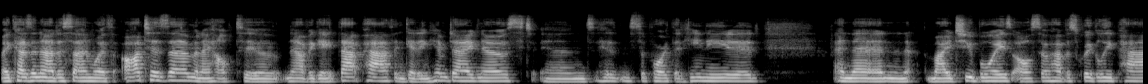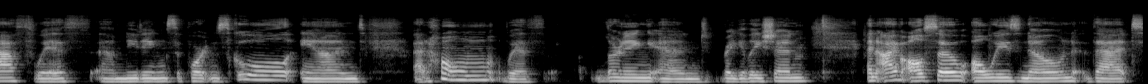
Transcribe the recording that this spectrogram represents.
my cousin had a son with autism, and I helped to navigate that path and getting him diagnosed and his support that he needed. And then my two boys also have a squiggly path with um, needing support in school and at home with learning and regulation. And I've also always known that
